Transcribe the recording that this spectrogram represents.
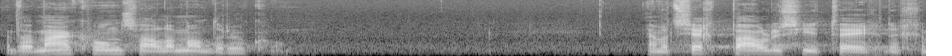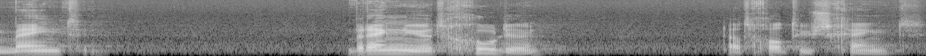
En we maken ons allemaal druk om. En wat zegt Paulus hier tegen de gemeente? Breng nu het goede dat God u schenkt.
